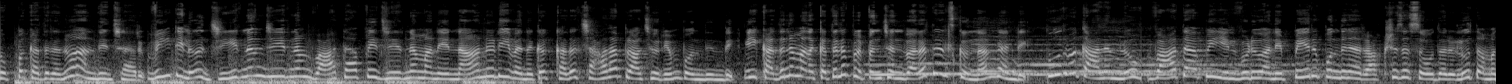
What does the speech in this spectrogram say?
గొప్ప కథలను అందించారు. వీటిలో జీర్ణం జీర్ణం వాతాపి జీర్ణం అనే నానుడి వెనుక కథ చాలా ప్రాచుర్యం పొందింది. ఈ కథను మన కథల ప్రపంచం ద్వారా తెలుసుకుందాం రండి. పూర్వకాలంలో వాతాపి ఇల్వుడు అనే పేరు పొందిన రాక్షస సోదరులు తమ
